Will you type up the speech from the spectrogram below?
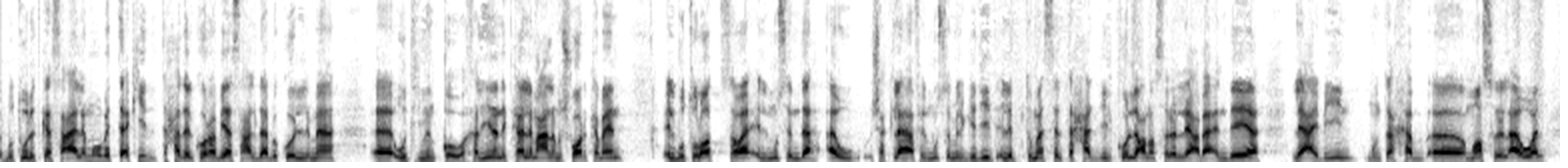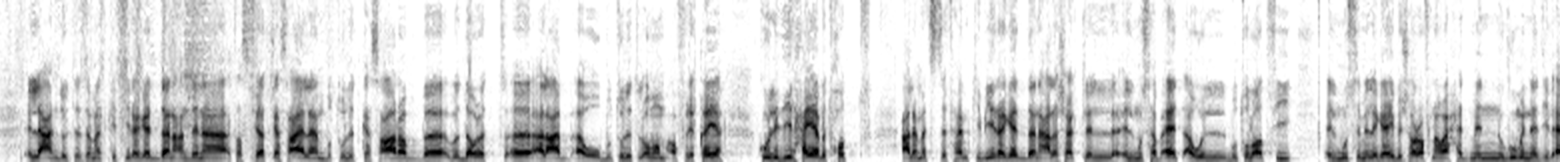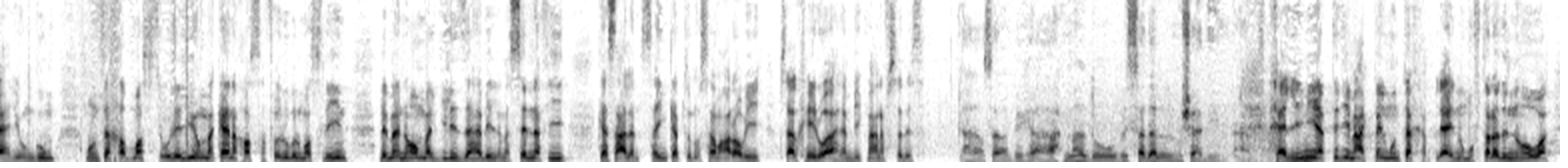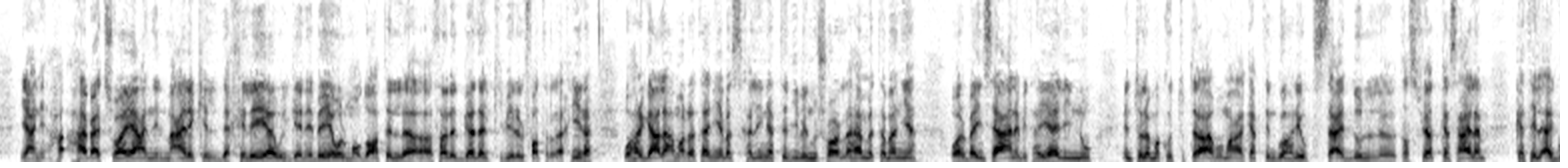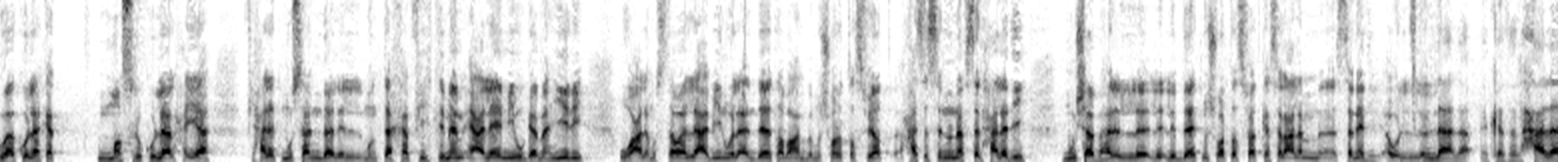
بطولة كأس عالم. وبالتأكيد اتحاد الكره بيسعى لده بكل ما أوتي من قوة. خلينا نتكلم على مشوار كمان البطولات سواء الموسم ده أو شكلها في الموسم الجديد اللي بتمثل تحدي لكل عناصر اللعبة. أندية لاعبين منتخب مصر الأول اللي عنده التزامات كثيره جدا. عندنا تصفيات كأس عالم بطولة كأس عرب دوره ألعاب أو بطولة الأمم الافريقيه كل دي الحقيقة بتحط علامات استفهام كبيرة جدا على شكل المسابقات أو البطولات في الموسم اللي جاي بيشرفنا واحد من نجوم النادي الأهلي ونجوم منتخب مصر واللي ليهم مكانة خاصة في قلوب المصريين بما إن هم الجيل الذهبي اللي مثلنا في كأس عالم 90 كابتن أسامة عرابي. مساء الخير واهلا بيك معانا في السادسة. أهلا وسهلا بك يا أحمد وبالسادة المشاهدين. خليني أبتدي معاك بالمنتخب لأنه مفترض إن هو يعني هبعد شوية عن المعارك الداخلية والجانبية والموضوعات اللي أثارت جدل كبير الفترة الأخيرة وهرجع لها مرة ثانية بس خليني أبتدي بالمشوار الأهم 48 ساعة. أنا بيتهيألي إنه أنتوا لما كنتوا بتلعبوا مع كابتن جوهري وبتستعدوا لتصفيات كأس عالم كانت الأجواء كلها كانت مصر كلها الحقيقة في حالة مساندة للمنتخب في اهتمام إعلامي وجماهيري. وعلى مستوى اللاعبين والأندية طبعا بمشوار التصفيات حاسس إنه نفس الحالة دي مشابهة لبداية مشوار تصفيات كأس العالم السنة دي أو لا لا كانت الحالة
